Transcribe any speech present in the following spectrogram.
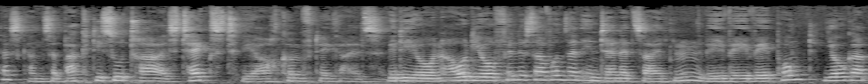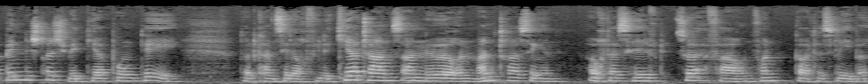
Das ganze Bhakti Sutra als Text, wie auch künftig als Video und Audio, findest du auf unseren Internetseiten www.yoga-vidya.de. Dort kannst du dir auch viele Kirtans anhören, Mantras singen. Auch das hilft zur Erfahrung von Gottes Liebe.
